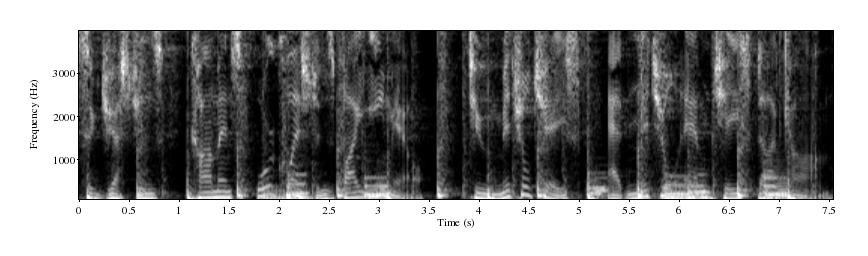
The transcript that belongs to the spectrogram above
suggestions, comments, or questions by email to Mitchell Chase at mitchellmchase.com.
